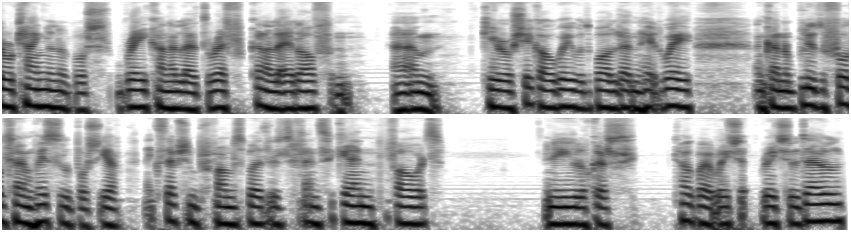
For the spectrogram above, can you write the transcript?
they were tangling but Ray kind of let the ref kind of let off and um, Kira O'Shea got away with the ball then hit away and kind of blew the full time whistle but yeah an exceptional performance by the defence again forwards. You know, you look at talk about Rachel, Rachel.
